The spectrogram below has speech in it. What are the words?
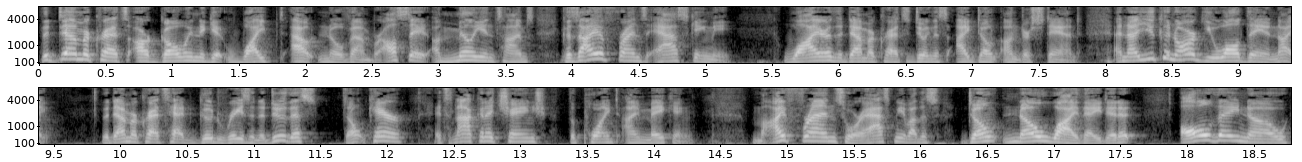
the Democrats are going to get wiped out in November. I'll say it a million times because I have friends asking me, why are the Democrats doing this? I don't understand. And now you can argue all day and night. The Democrats had good reason to do this. Don't care. It's not going to change the point I'm making. My friends who are asking me about this don't know why they did it. All they know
